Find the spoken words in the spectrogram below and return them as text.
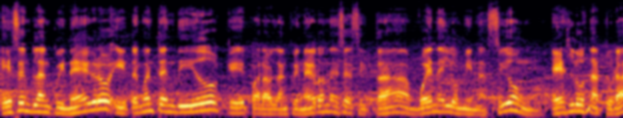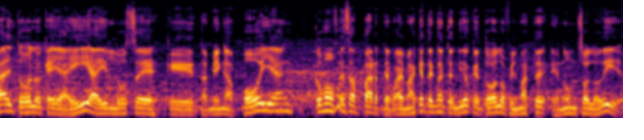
es en blanco y negro y tengo entendido que para blanco y negro necesita buena iluminación. Es luz natural todo lo que hay ahí, hay luces que también apoyan. ¿Cómo fue esa parte? Además que tengo entendido que todo lo filmaste en un solo día.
